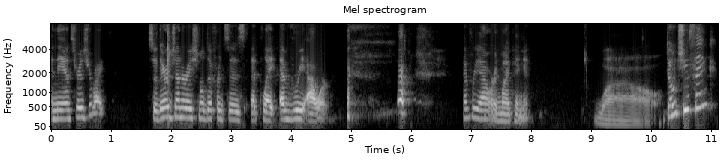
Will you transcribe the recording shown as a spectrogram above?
And the answer is you're right. So there are generational differences at play every hour. Every hour in my opinion. Wow. Don't you think?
